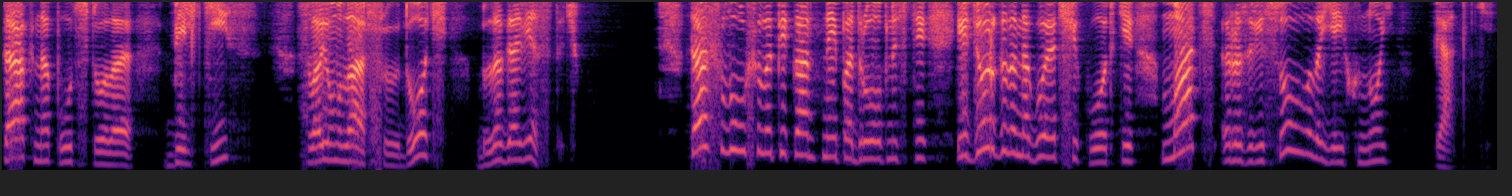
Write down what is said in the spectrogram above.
Так напутствовала Белькис свою младшую дочь, благовесточку. Та слушала пикантные подробности и дергала ногой от щекотки. Мать разрисовывала ей хной пятки.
